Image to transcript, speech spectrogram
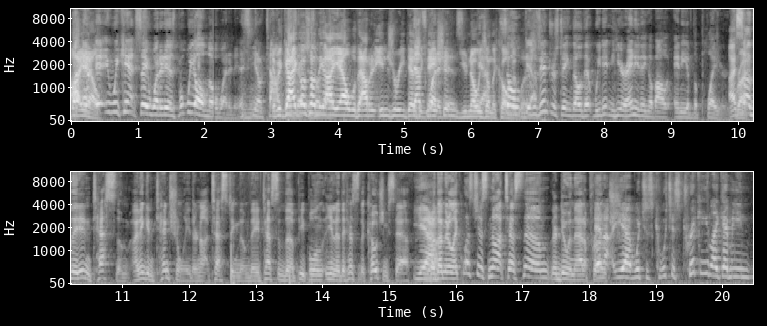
But IL. and- and we can't say what it is, but we all know what it is. Mm-hmm. You know, Tom if a guy goes on the own life. IL without an injury That's what it designation, you know he's on the COVID so list. it was interesting though that we didn't hear anything about any of the players. I saw they didn't test them. I think intentionally they're not testing them. They tested the people, you know, they tested the coaching staff. Yeah. But then they're like, let's just not test them. They're doing that uh, approach. and I, yeah, which is which is tricky. Like, I mean,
